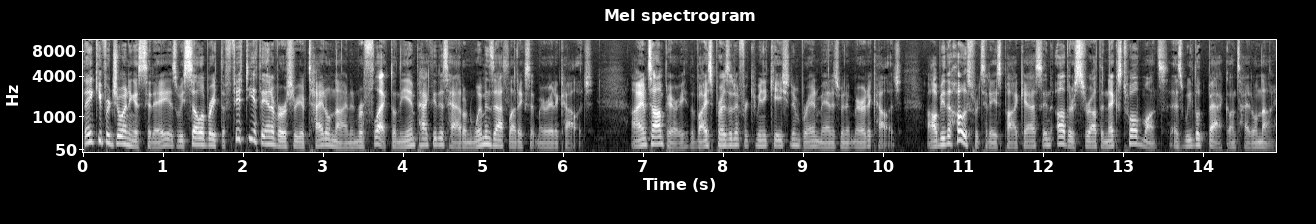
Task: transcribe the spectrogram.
Thank you for joining us today as we celebrate the 50th anniversary of Title IX and reflect on the impact it has had on women's athletics at Marietta College. I am Tom Perry, the Vice President for Communication and Brand Management at Marietta College. I'll be the host for today's podcast and others throughout the next 12 months as we look back on Title IX.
